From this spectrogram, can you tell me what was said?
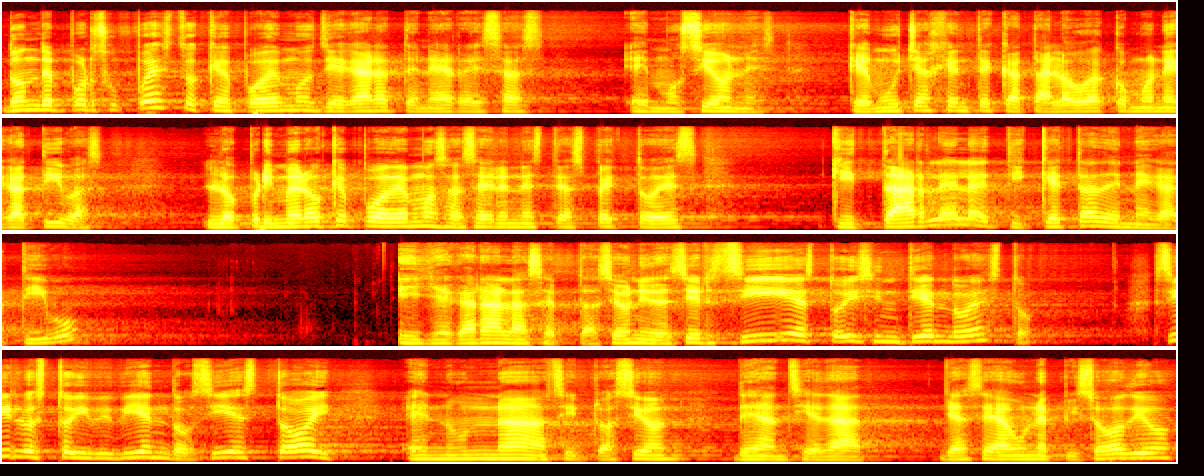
donde por supuesto que podemos llegar a tener esas emociones que mucha gente cataloga como negativas. Lo primero que podemos hacer en este aspecto es quitarle la etiqueta de negativo y llegar a la aceptación y decir, sí estoy sintiendo esto, sí lo estoy viviendo, sí estoy en una situación de ansiedad, ya sea un episodio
